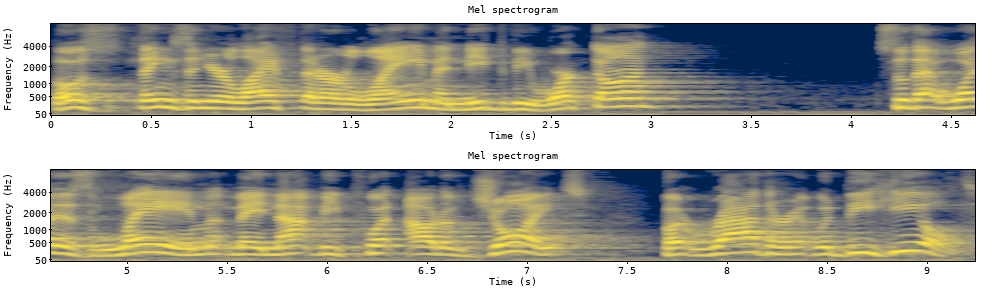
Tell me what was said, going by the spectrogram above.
those things in your life that are lame and need to be worked on, so that what is lame may not be put out of joint, but rather it would be healed.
